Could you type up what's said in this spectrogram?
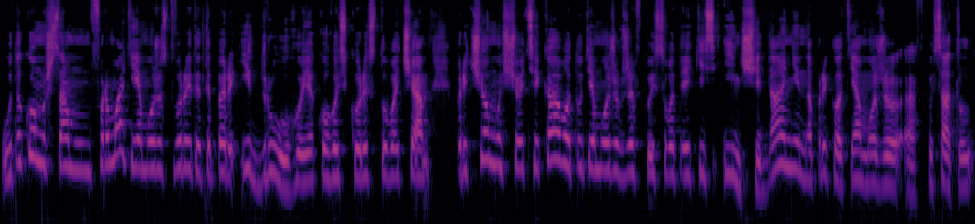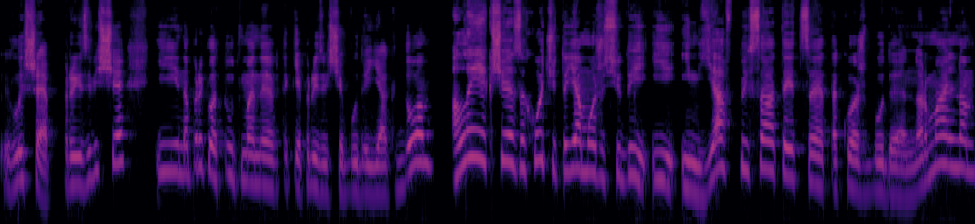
У такому ж самому форматі я можу створити тепер і другого якогось користувача. Причому, що цікаво, тут я можу вже вписувати якісь інші дані. Наприклад, я можу е, вписати лише прізвище, і, наприклад, тут в мене таке прізвище буде як до. Але якщо я захочу, то я можу сюди і ім'я вписати, це також буде нормально.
